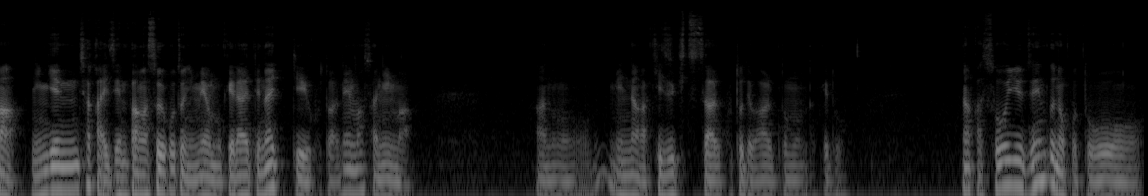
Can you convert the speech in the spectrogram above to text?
まあ人間社会全般がそういうことに目を向けられてないっていうことはねまさに今あのみんなが気づきつつあることではあると思うんだけどなんかそういう全部のことを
